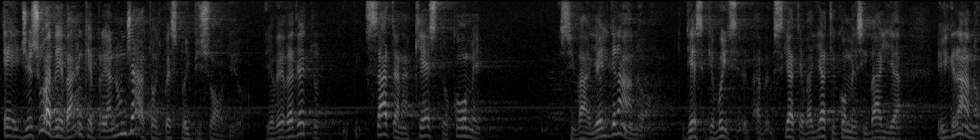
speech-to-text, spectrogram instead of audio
E Gesù aveva anche preannunciato questo episodio. Gli aveva detto, Satana ha chiesto come si vaglia il grano, che voi siate vagliati come si vaglia il grano.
